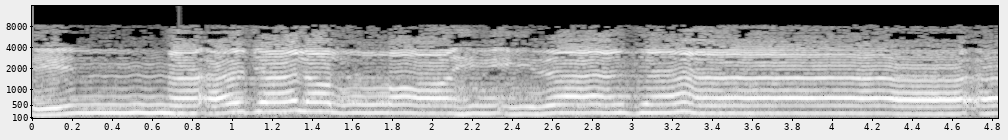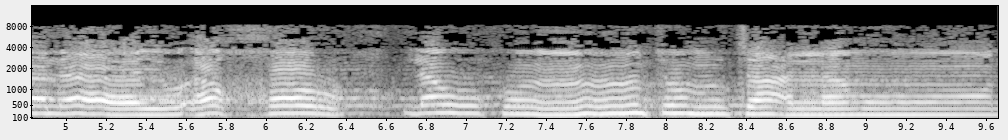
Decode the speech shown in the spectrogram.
إن أجل الله إذا جاء لا يؤخر لو كنتم تعلمون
